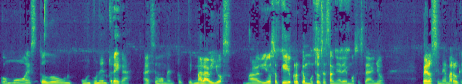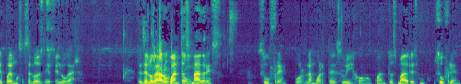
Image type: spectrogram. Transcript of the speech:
cómo es todo un, un- una entrega a ese momento, que maravilloso, maravilloso, que yo creo que muchos extrañaremos este año, pero sin embargo que podemos hacerlo desde el hogar. Desde el hogar, Claro, ¿cuántas con- madres sufren por la muerte de su hijo? ¿Cuántas madres sufren?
